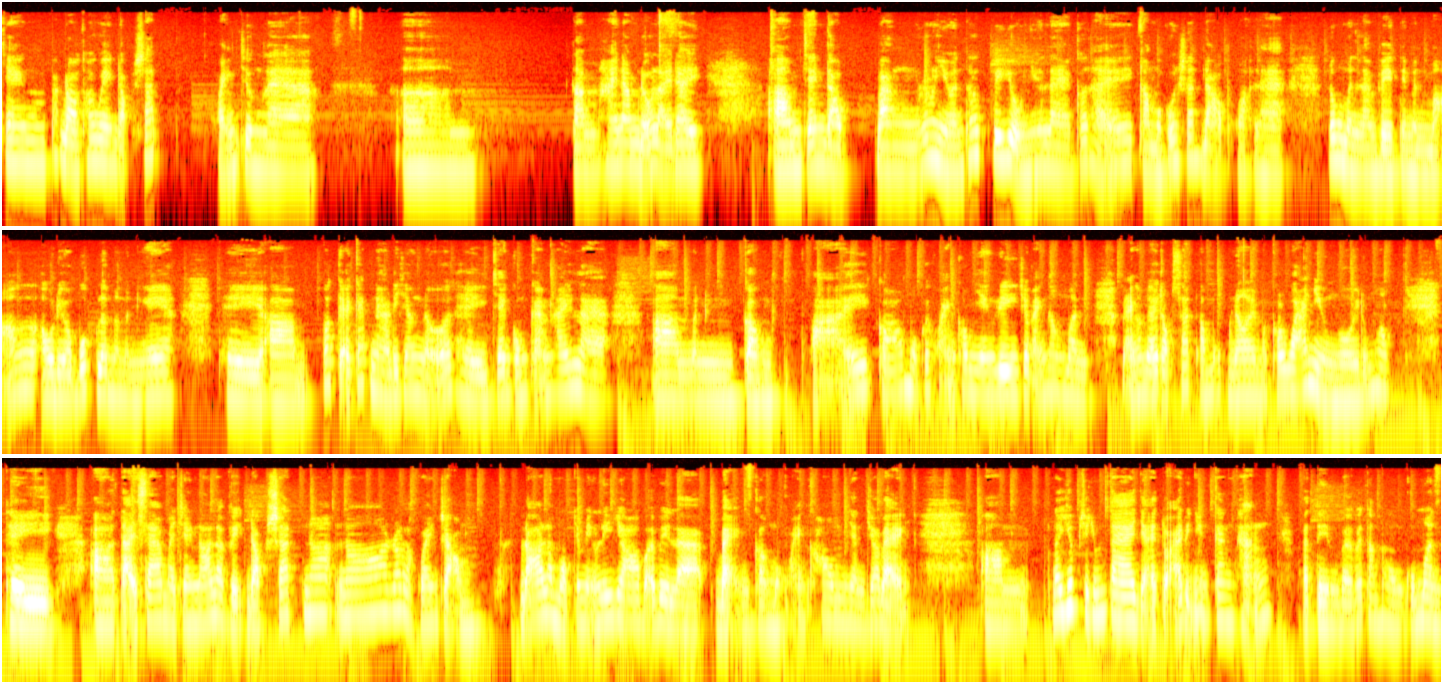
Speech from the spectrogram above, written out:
Trang bắt đầu thói quen đọc sách khoảng chừng là uh, tầm 2 năm đổ lại đây. Um, Trang đọc bằng rất là nhiều hình thức. Ví dụ như là có thể cầm một cuốn sách đọc hoặc là lúc mà mình làm việc thì mình mở audiobook lên mà mình nghe. Thì uh, bất kể cách nào đi chăng nữa thì trang cũng cảm thấy là uh, mình cần phải có một cái khoảng không gian riêng cho bản thân mình. Bạn không thể đọc sách ở một nơi mà có quá nhiều người đúng không? Thì uh, tại sao mà trang nói là việc đọc sách nó nó rất là quan trọng? Đó là một trong những lý do bởi vì là bạn cần một khoảng không dành cho bạn um, nó giúp cho chúng ta giải tỏa được những căng thẳng và tìm về với tâm hồn của mình.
